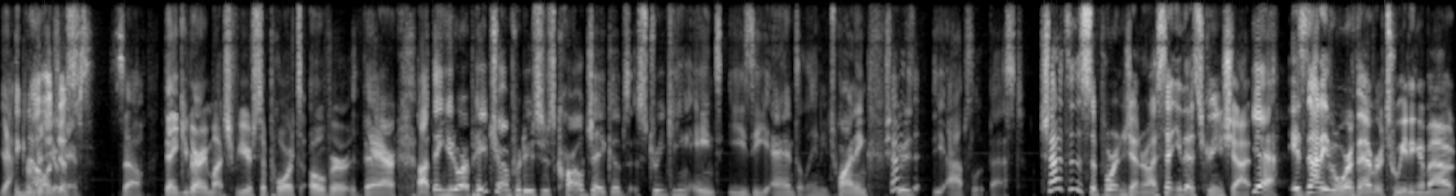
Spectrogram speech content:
yeah, for video us. games. So thank you very much for your support over there. Uh, thank you to our Patreon producers, Carl Jacobs, Streaking Ain't Easy, and Delaney Twining. Shout You're to- the absolute best. Shout out to the support in general. I sent you that screenshot. Yeah. It's not even worth ever tweeting about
